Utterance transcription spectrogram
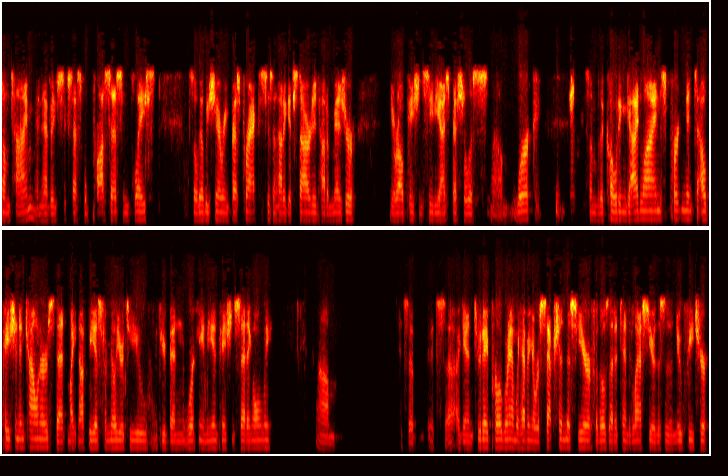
some time and have a successful process in place. So they'll be sharing best practices on how to get started, how to measure your outpatient CDI specialist's um, work, some of the coding guidelines pertinent to outpatient encounters that might not be as familiar to you if you've been working in the inpatient setting only. Um, it's a it's uh, again two-day program. We're having a reception this year for those that attended last year. This is a new feature.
